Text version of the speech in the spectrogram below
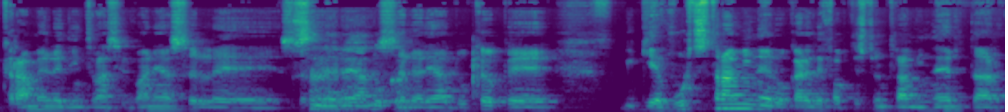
cramele din Transilvania să le, să, să le, readucă. Să le readucă pe Gewurztraminerul, care de fapt este un traminer, dar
